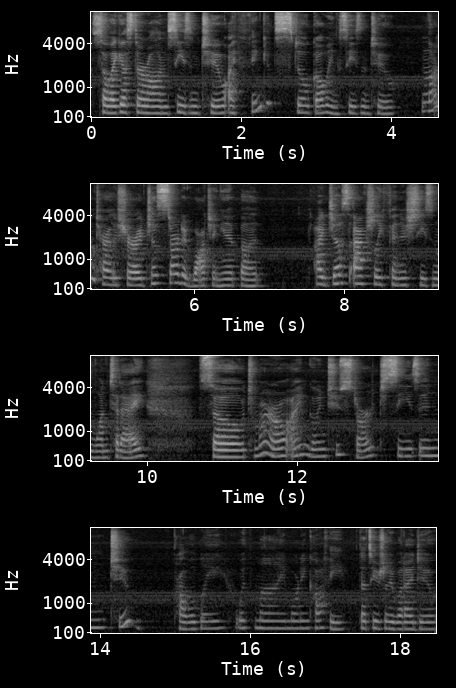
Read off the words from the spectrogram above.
so I guess they're on season two. I think it's still going, season two. I'm not entirely sure. I just started watching it, but I just actually finished season one today. So tomorrow I'm going to start season two probably with my morning coffee. That's usually what I do.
